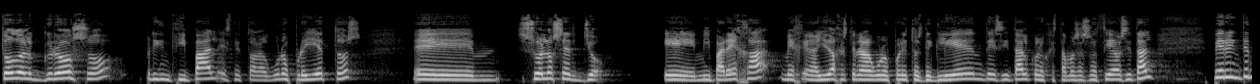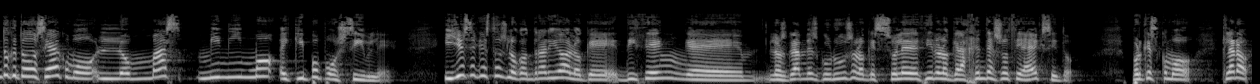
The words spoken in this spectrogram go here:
Todo el grosso principal, excepto en algunos proyectos, eh, suelo ser yo. Eh, mi pareja me ayuda a gestionar algunos proyectos de clientes y tal, con los que estamos asociados y tal, pero intento que todo sea como lo más mínimo equipo posible. Y yo sé que esto es lo contrario a lo que dicen eh, los grandes gurús o lo que se suele decir o lo que la gente asocia a éxito. Porque es como, claro,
